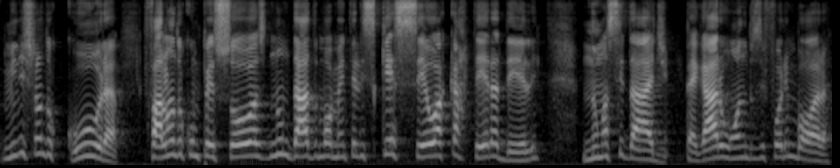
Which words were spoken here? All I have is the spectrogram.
ministrando cura, falando com pessoas. Num dado momento ele esqueceu a carteira dele numa cidade. Pegaram o ônibus e foram embora.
